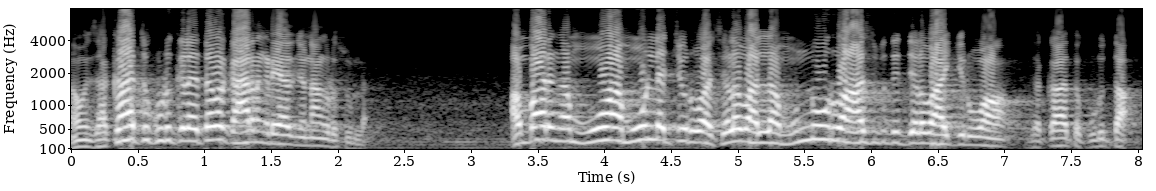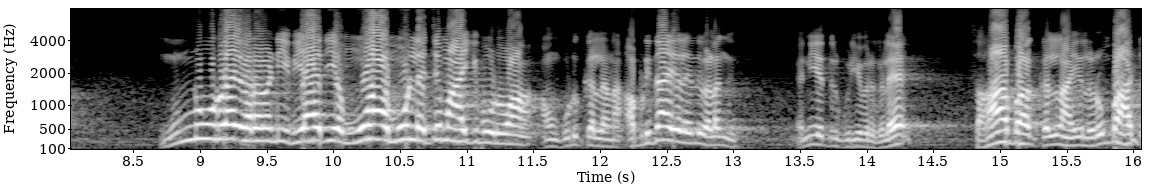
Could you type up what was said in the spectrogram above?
அவன் சக்காத்து கொடுக்கல தவிர காரணம் கிடையாதுன்னு சொன்னாங்க ரசூல்லா அவன் பாருங்க மூ மூணு லட்சம் ரூபா செலவு அல்ல முந்நூறுரூவா ஆஸ்பத்திரி செலவு ஆக்கிடுவான் சக்காத்தை கொடுத்தா முந்நூறுரூவாய் வர வேண்டிய வியாதியை மூவா மூணு லட்சமாக ஆக்கி போடுவான் அவன் கொடுக்கலன்னா. அப்படி தான் இதுலேருந்து விளங்கு கண்ணியத்திற்குரியவர்களே சஹாபாக்கள்லாம் இதில் ரொம்ப அட்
